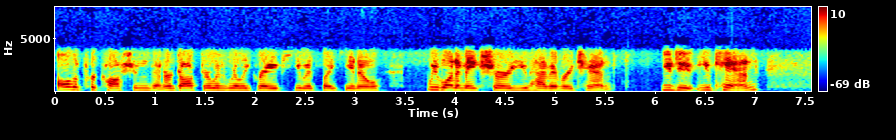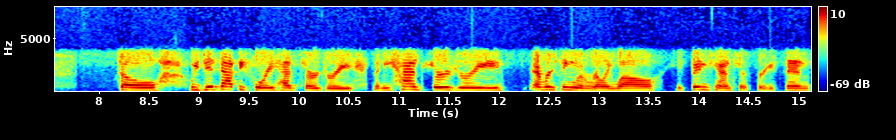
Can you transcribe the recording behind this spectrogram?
all the precautions. And our doctor was really great. He was like, you know, we want to make sure you have every chance you do, you can. So we did that before he had surgery. Then he had surgery. Everything went really well. He's been cancer free since.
